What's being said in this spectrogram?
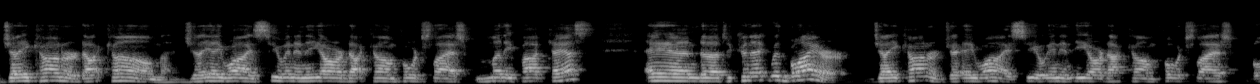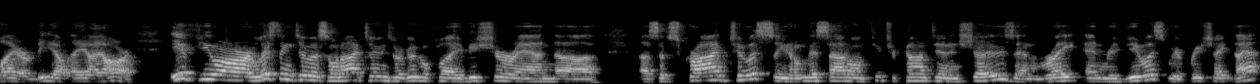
jayconner.com, J A Y C O N N E R.com forward slash money podcast. And uh, to connect with Blair, Jay Conner, J A Y C O N N E R dot com forward slash Blair, B L A I R. If you are listening to us on iTunes or Google Play, be sure and uh, uh, subscribe to us so you don't miss out on future content and shows and rate and review us. We appreciate that.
